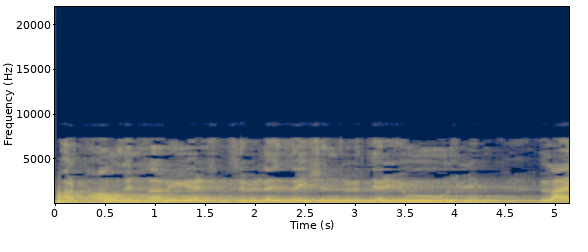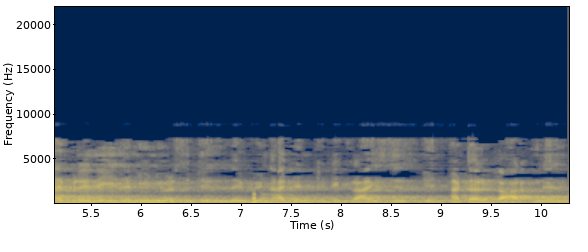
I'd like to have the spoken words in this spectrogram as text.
for thousands of years, and civilizations with their huge libraries and universities live in identity crisis, in utter darkness,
